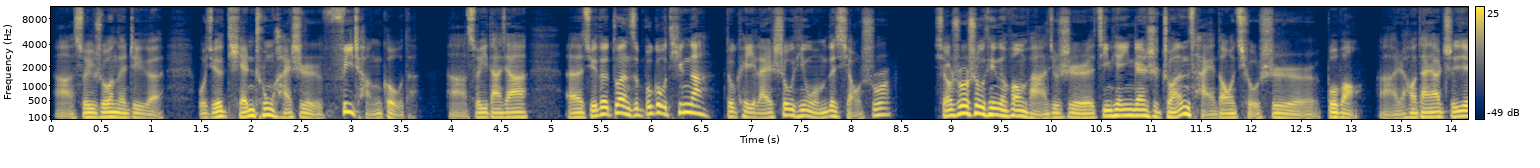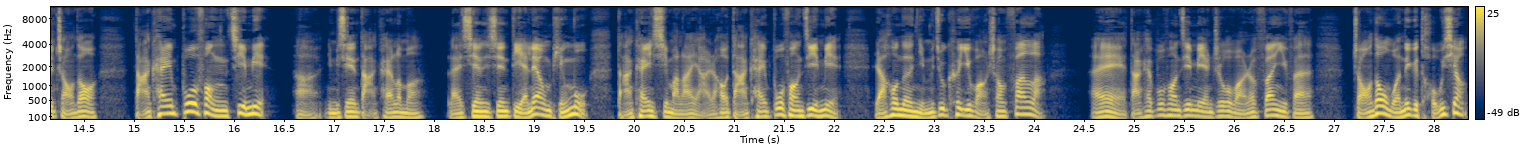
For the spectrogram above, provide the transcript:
啊。所以说呢，这个我觉得填充还是非常够的啊。所以大家呃觉得段子不够听啊，都可以来收听我们的小说。小说收听的方法就是今天应该是转采到糗事播报啊，然后大家直接找到打开播放界面啊，你们现在打开了吗？来，先先点亮屏幕，打开喜马拉雅，然后打开播放界面，然后呢，你们就可以往上翻了。哎，打开播放界面之后往上翻一翻，找到我那个头像，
